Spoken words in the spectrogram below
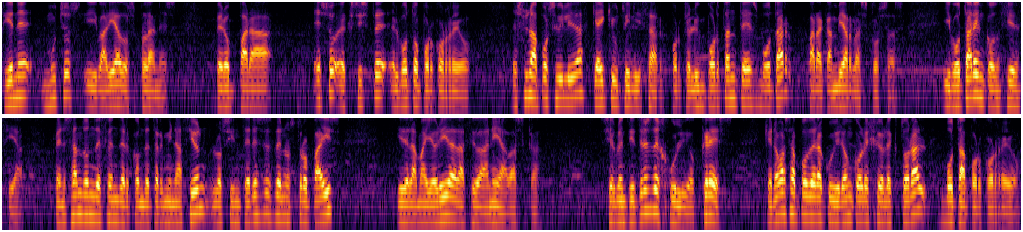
tiene muchos y variados planes, pero para eso existe el voto por correo. Es una posibilidad que hay que utilizar, porque lo importante es votar para cambiar las cosas y votar en conciencia, pensando en defender con determinación los intereses de nuestro país y de la mayoría de la ciudadanía vasca. Si el 23 de julio crees que no vas a poder acudir a un colegio electoral, vota por correo.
